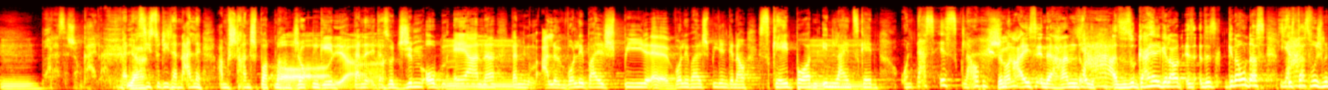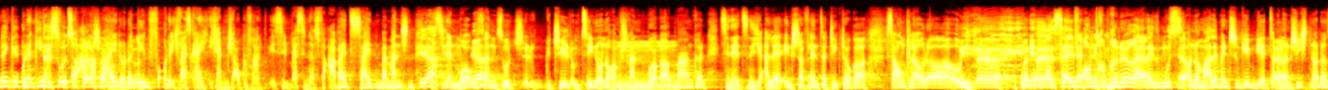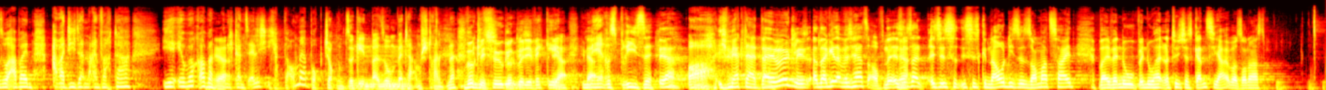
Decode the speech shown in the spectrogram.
boah, das ist schon geil. Dann Ja. siehst du die dann alle am Strand Sport machen, joggen gehen, ja. dann äh, so Gym Open Air, ne? dann alle Volleyball, spiel, äh, Volleyball spielen, genau, Skateboarden, Inline skaten. Und das ist, glaube ich, Mit schon... dem Eis in der Hand. Ja. Und, also so geil gelaunt. Das, das, genau das Ja. ist das, wo ich mir denke, Und dann gehen die das so wird zur Arbeit oder gehen vor, oder ich weiß gar nicht, ich habe mich auch gefragt, ist, was sind das für Arbeitszeiten bei manchen, Ja. dass die dann morgens dann so ch- gechillt um 10 Uhr noch am Strand Workout machen können. Sind ja jetzt nicht alle Instafluencer, TikToker, Soundclouder und äh, äh, Self-Entrepreneure. Also da muss es auch normale Menschen geben, die zu anderen Schichten oder so arbeiten, aber die dann einfach da ihr, ihr Workout machen. Ja. Mhm. Und ich ganz ehrlich, ich habe da auch mehr Bock, joggen zu gehen bei so einem Wetter am Strand. Ne? Wenn Wirklich, die Vögel wirklich. über dir weggehen, Ja, die. Meeresbrise. Ja. Oh, ich merke da, da Ey, wirklich, also da geht aber das Herz auf. Ne? Es ist halt, es ist, es ist genau diese Sommerzeit, weil wenn du, wenn du halt natürlich das ganze Jahr über Sonne hast,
